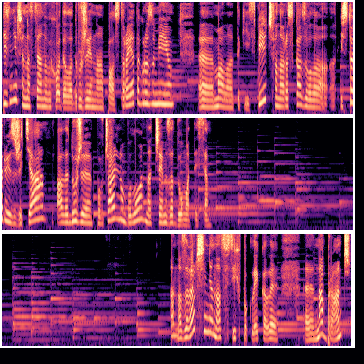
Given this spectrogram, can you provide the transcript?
Пізніше на сцену виходила дружина пастора, я так розумію, Е, мала такий спіч, вона розказувала е, історію з життя, але дуже повчально було над чим задуматися. А на завершення нас всіх покликали е, на бранч.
